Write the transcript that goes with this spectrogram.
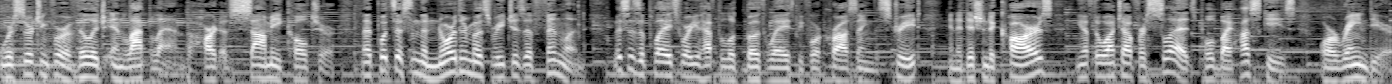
We're searching for a village in Lapland, the heart of Sami culture. That puts us in the northernmost reaches of Finland. This is a place where you have to look both ways before crossing the street. In addition to cars, you have to watch out for sleds pulled by huskies or reindeer.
